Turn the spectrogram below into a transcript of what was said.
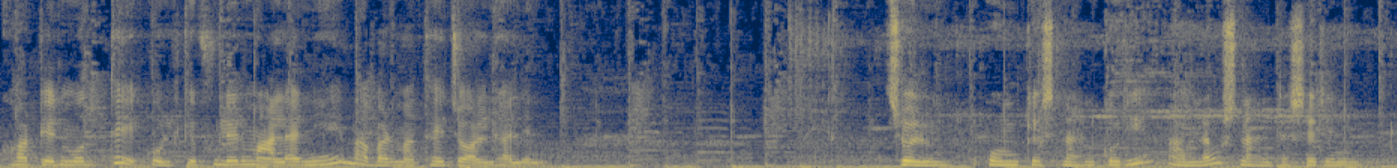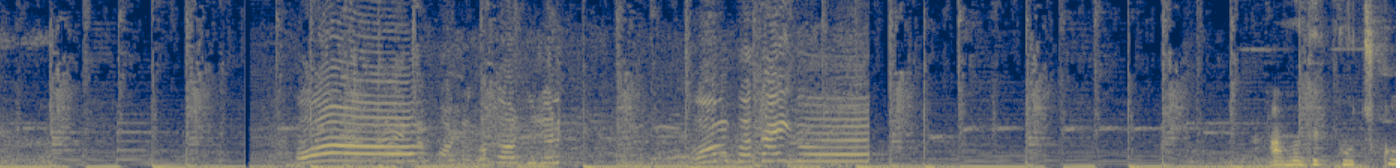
ঘটের মধ্যে কলকে ফুলের মালা নিয়ে বাবার মাথায় জল ঢালেন। চলুন ওমকে স্নান করিয়ে আমরাও স্নানটা সেরে নিই। আমাদের পুচকু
